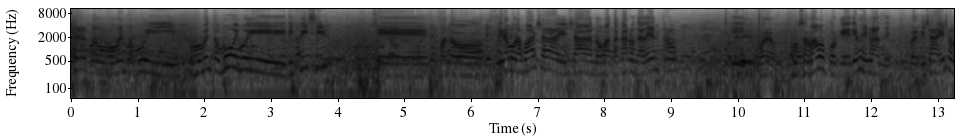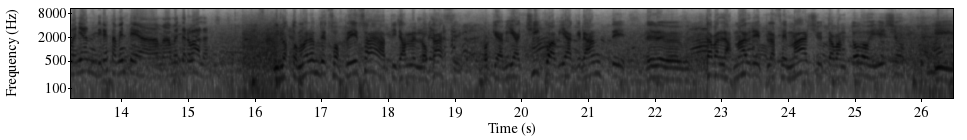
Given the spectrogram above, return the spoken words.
Ayer fue un momento muy, un momento muy, muy difícil. Eh, cuando tiramos las vallas, eh, ya nos atacaron de adentro. Y bueno, nos salvamos porque Dios es grande, porque ya ellos venían directamente a, a meter balas. Y los tomaron de sorpresa a tirarle los gases, porque había chicos, había grandes, eh, estaban las madres de Plaza de Mayo, estaban todos ellos y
